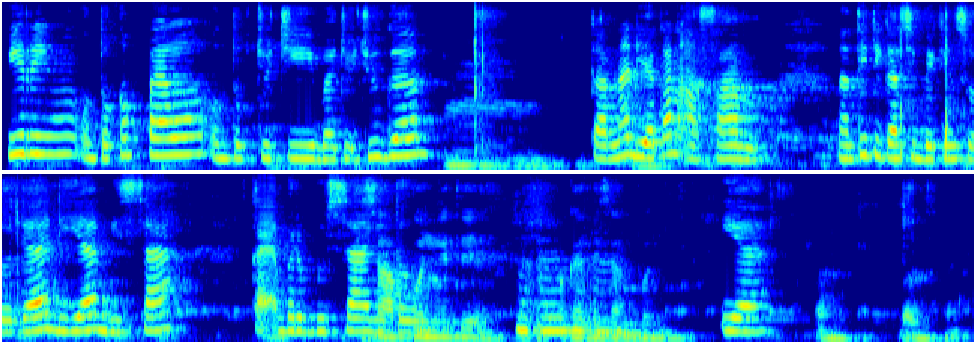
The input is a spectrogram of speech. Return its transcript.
piring untuk ngepel untuk cuci baju juga. Hmm. karena dia kan asam. Nanti dikasih baking soda dia bisa kayak berbusa gitu. Sabun gitu ya? Mm-mm, ganti mm-mm. sabun. Iya. Bagus banget.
